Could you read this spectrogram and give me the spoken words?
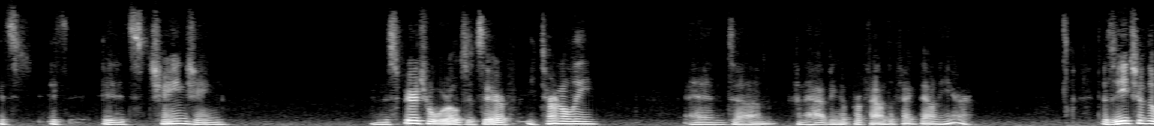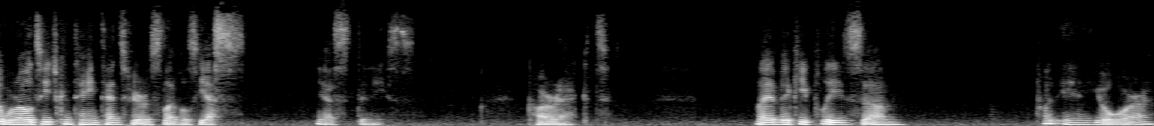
it's it's it's changing in the spiritual worlds. It's there eternally and um, and having a profound effect down here. Does each of the worlds each contain 10 spheres levels? Yes. Yes denise. Correct. Leah Vicky please um, put in your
